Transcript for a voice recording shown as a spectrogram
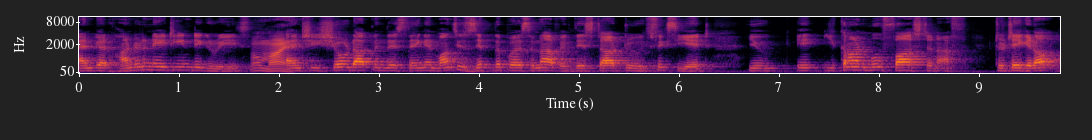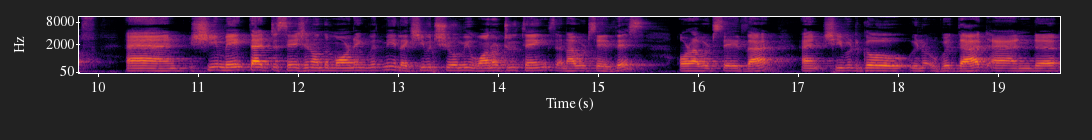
and we had 118 degrees. Oh my. And she showed up in this thing and once you zip the person up if they start to asphyxiate you it, you can't move fast enough to take it off. And she made that decision on the morning with me. Like she would show me one or two things and i would say this or i would say that and she would go you know with that and uh,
